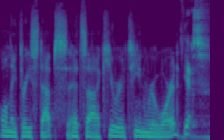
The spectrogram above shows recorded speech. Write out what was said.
only three steps, it's a cue routine reward. Yes.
